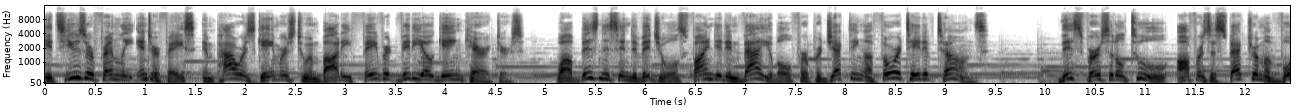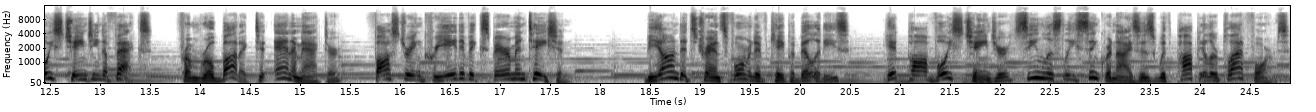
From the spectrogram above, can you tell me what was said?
Its user-friendly interface empowers gamers to embody favorite video game characters, while business individuals find it invaluable for projecting authoritative tones. This versatile tool offers a spectrum of voice-changing effects, from robotic to animactor, fostering creative experimentation. Beyond its transformative capabilities, HitPaw Voice Changer seamlessly synchronizes with popular platforms,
